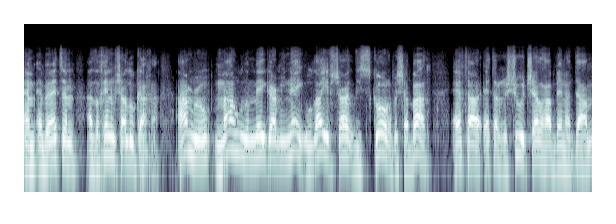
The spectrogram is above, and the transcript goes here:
הם, הם בעצם, אז לכן הם שאלו ככה, אמרו, מהו למי גרמיני? אולי אפשר לזכור בשבת את, ה, את הרשות של הבן אדם,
